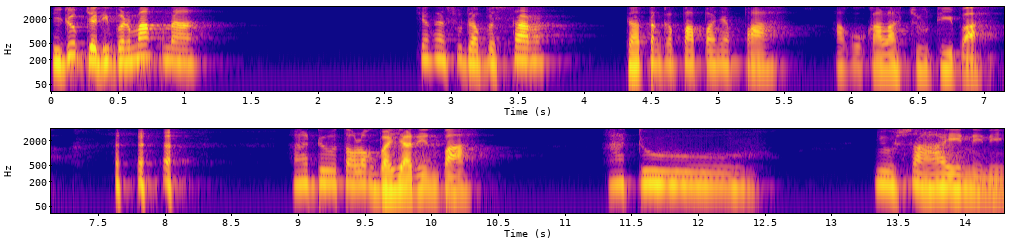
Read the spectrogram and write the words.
Hidup jadi bermakna. Jangan sudah besar datang ke papanya, Pak, aku kalah judi, Pak. Aduh, tolong bayarin, Pak. Aduh, nyusahin ini.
